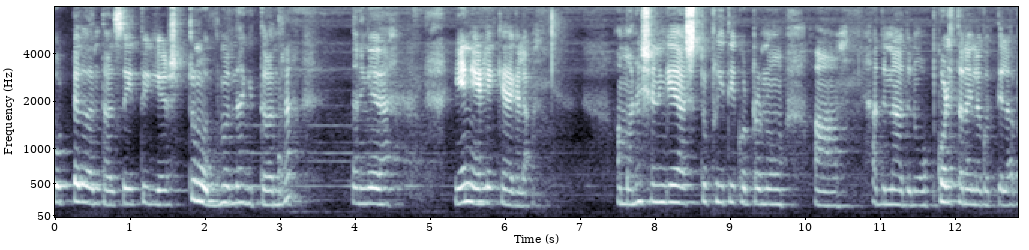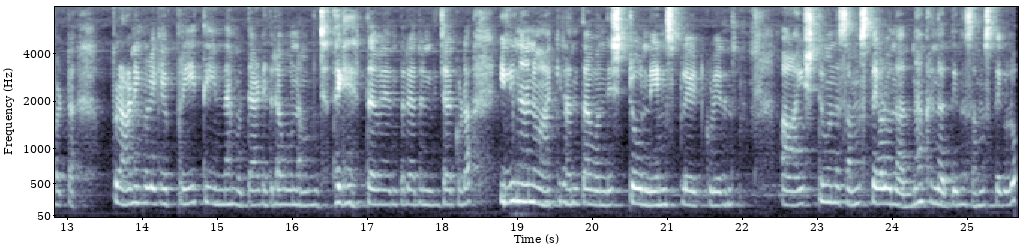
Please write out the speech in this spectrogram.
ಪುಟ್ಟದಂಥ ಹಸು ಇತ್ತು. ಎಷ್ಟು ಮುದ್ದು ಮುದ್ದಾಗಿತ್ತು ಅಂದ್ರೆ ನನಗೆ ಏನು ಹೇಳಲಿಕ್ಕೆ ಆಗಲ್ಲ. ಆ ಮನುಷ್ಯನಿಗೆ ಅಷ್ಟು ಪ್ರೀತಿ ಕೊಟ್ಟರು ಅದನ್ನು ಅದನ್ನು ಒಪ್ಕೊಳ್ತಾನೆ ಇಲ್ಲ ಗೊತ್ತಿಲ್ಲ. ಬಟ್ ಪ್ರಾಣಿಗಳಿಗೆ ಪ್ರೀತಿಯಿಂದ ಮುದ್ದಾಡಿದರೆ ಅವು ನಮ್ಮ ಜೊತೆಗೆ ಇರ್ತವೆ ಅಂತಾರೆ. ಅದು ನಿಜ ಕೂಡ. ಇಲ್ಲಿ ನಾನು ಹಾಕಿರೋಂಥ ಒಂದಿಷ್ಟು ನೇಮ್ಸ್ ಪ್ಲೇಟ್ಗಳು ಏನಂದ್ರೆ ಇಷ್ಟು ಒಂದು ಸಂಸ್ಥೆಗಳು, ಒಂದು ಹದಿನಾಲ್ಕರಿಂದ ಹದಿನೈದು ಸಂಸ್ಥೆಗಳು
